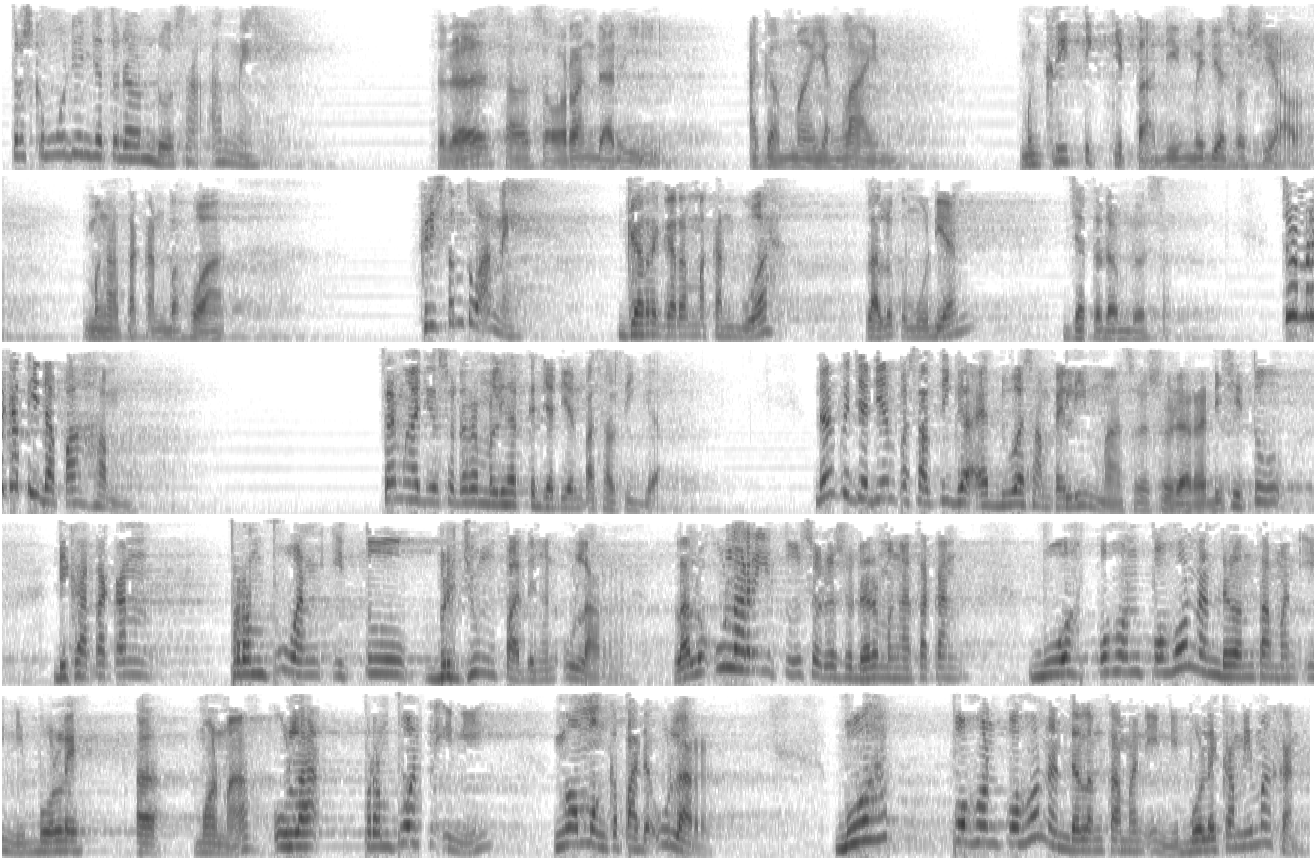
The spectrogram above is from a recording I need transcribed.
Terus kemudian jatuh dalam dosa aneh. Saudara, salah seorang dari agama yang lain mengkritik kita di media sosial. Mengatakan bahwa Kristen itu aneh. Gara-gara makan buah, lalu kemudian jatuh dalam dosa. Saudara mereka tidak paham. Saya mengajak saudara melihat kejadian pasal 3. Dan kejadian pasal 3 ayat 2 sampai 5, saudara-saudara. Di situ dikatakan perempuan itu berjumpa dengan ular. Lalu ular itu saudara-saudara mengatakan buah pohon-pohonan dalam taman ini boleh, uh, mohon maaf, ular perempuan ini ngomong kepada ular, buah pohon-pohonan dalam taman ini boleh kami makan.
